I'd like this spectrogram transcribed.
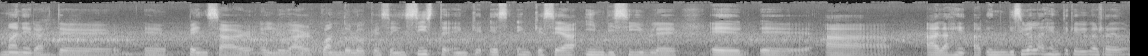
maneras de pensar el lugar cuando lo que se insiste en que es en que sea invisible eh, eh, a a la, invisible a la gente que vive alrededor.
